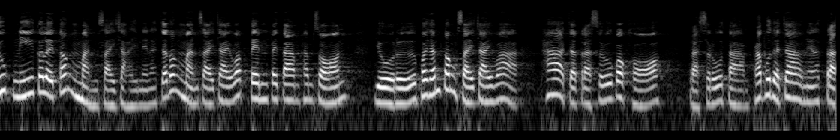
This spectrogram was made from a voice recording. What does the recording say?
ยุคนี้ก็เลยต้องหมั่นใส่ใจเนี่ยนะจะต้องหมั่นใส่ใจว่าเป็นไปตามคำสอนอยู่หรือ เพราะฉะนั้นต้องใส่ใจว่าถ้าจะตรัสรู้ก็ขอตรัสรู้ตาม พระพุทธเจ้าเนี่ยตรั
